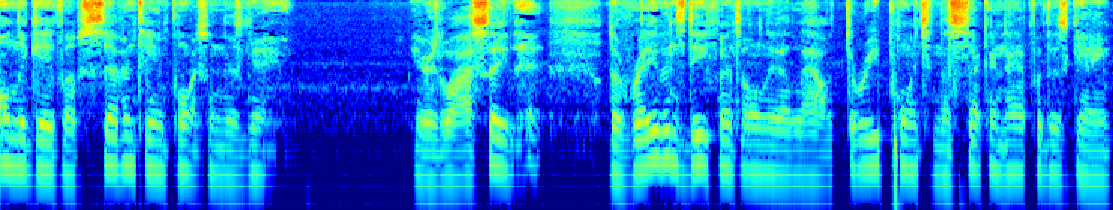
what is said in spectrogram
only gave up 17 points in this game. Here's why I say that. The Ravens defense only allowed three points in the second half of this game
